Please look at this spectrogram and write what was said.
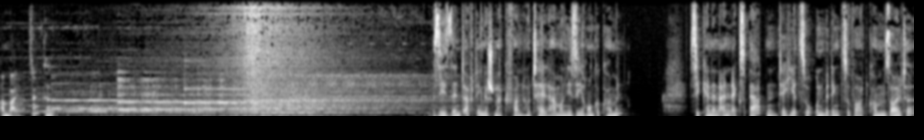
am Ball. Danke. Sie sind auf den Geschmack von Hotelharmonisierung gekommen? Sie kennen einen Experten, der hierzu unbedingt zu Wort kommen sollte?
